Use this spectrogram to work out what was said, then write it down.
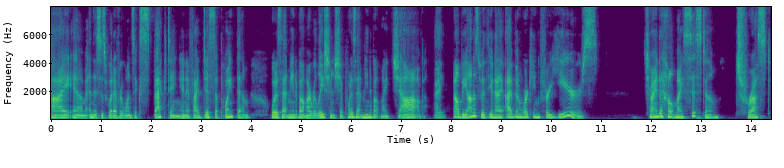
I am, and this is what everyone's expecting. And if I disappoint them, what does that mean about my relationship? What does that mean about my job? Right. I'll be honest with you, now I've been working for years trying to help my system trust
